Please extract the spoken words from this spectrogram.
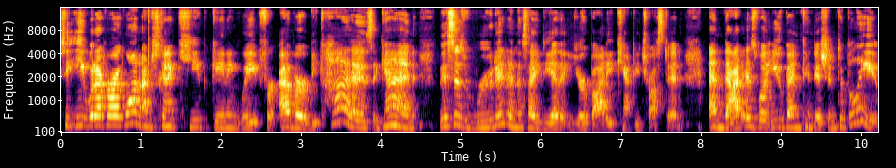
to eat whatever I want, I'm just going to keep gaining weight forever because again, this is rooted in this idea that your body can't be trusted. And that is what you've been conditioned to believe.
